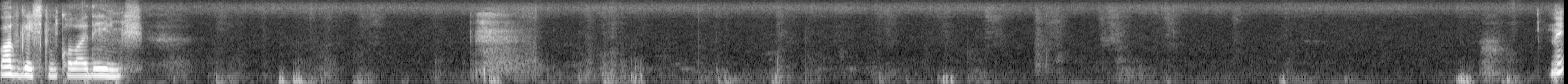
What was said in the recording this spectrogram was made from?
Vazgeçtim kolay değilmiş. Ne?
